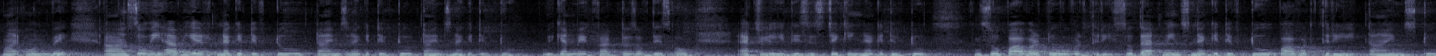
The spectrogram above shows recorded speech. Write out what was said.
my own way. Uh, so we have here negative 2 times negative 2 times negative 2 we can make factors of this. Oh actually this is taking negative 2 so power 2 over 3 so that means negative 2 power 3 times 2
